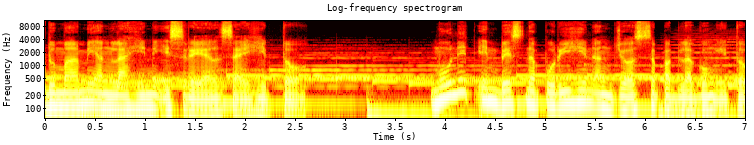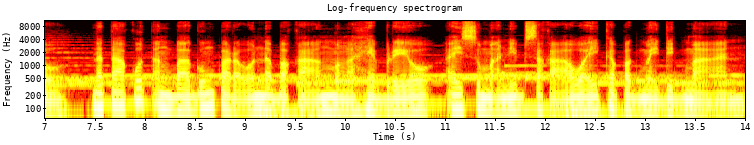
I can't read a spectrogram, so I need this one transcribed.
dumami ang lahi ni Israel sa Ehipto. Ngunit imbes na purihin ang Diyos sa paglagong ito, natakot ang bagong paraon na baka ang mga Hebreo ay sumanib sa kaaway kapag may digmaan.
